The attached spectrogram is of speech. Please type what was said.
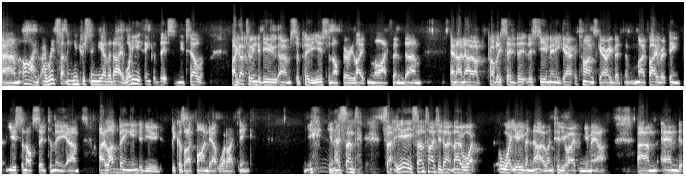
Um, oh, I, I, read something interesting the other day. What do you think of this? And you tell them. I got to interview um, Sir Peter Ustinov very late in life, and um, and I know I've probably said this to you many times, Gary, but my favourite thing Ustinov said to me, um, I love being interviewed because I find out what I think. Yeah. You know, some, some, yeah, sometimes you don't know what what you even know until you open your mouth. Um, and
